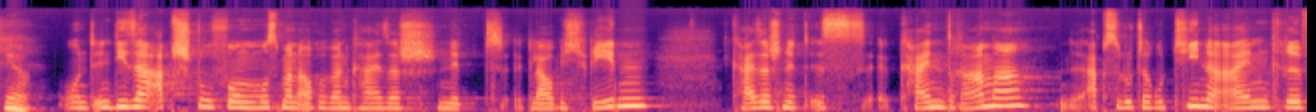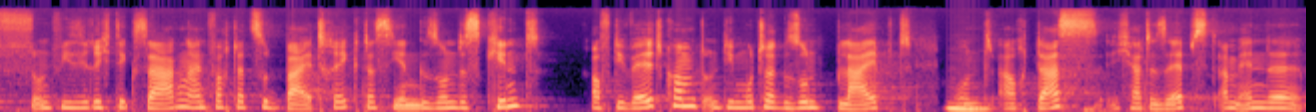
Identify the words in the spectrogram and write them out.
Ja. Und in dieser Abstufung muss man auch über einen Kaiserschnitt, glaube ich, reden. Kaiserschnitt ist kein Drama, absoluter Routineeingriff und wie Sie richtig sagen, einfach dazu beiträgt, dass hier ein gesundes Kind auf die Welt kommt und die Mutter gesund bleibt. Mhm. Und auch das, ich hatte selbst am Ende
